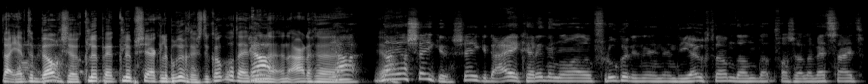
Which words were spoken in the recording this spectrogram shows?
Nou, je hebt een ja. Belgische club, club Cercle Brugge. Is natuurlijk ook altijd Ja. een, een aardige... ja, ja. Nou ja, zeker. zeker. Nou, ik herinner me wel ook vroeger in, in, in de jeugd dan, dan. Dat was wel een wedstrijd.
